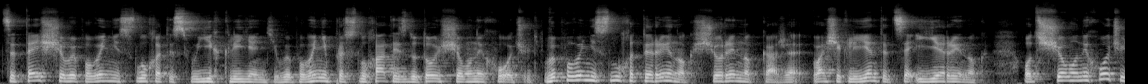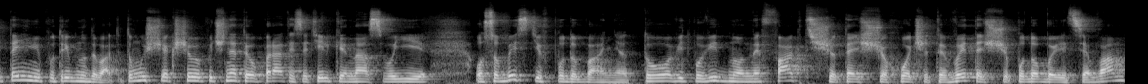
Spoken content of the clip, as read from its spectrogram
це те, що ви повинні слухати своїх клієнтів. Ви повинні прислухатись до того, що вони хочуть. Ви повинні слухати ринок, що ринок каже. Ваші клієнти це і є ринок. От що вони хочуть, те їм і потрібно давати. Тому що якщо ви почнете опиратися тільки на свої особисті вподобання, то відповідно не факт, що те, що хочете ви, те, що подобається вам,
